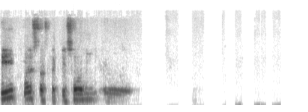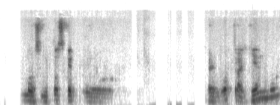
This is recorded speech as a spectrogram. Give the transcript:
Y pues hasta aquí son eh, los mitos que eh, vengo trayendo.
